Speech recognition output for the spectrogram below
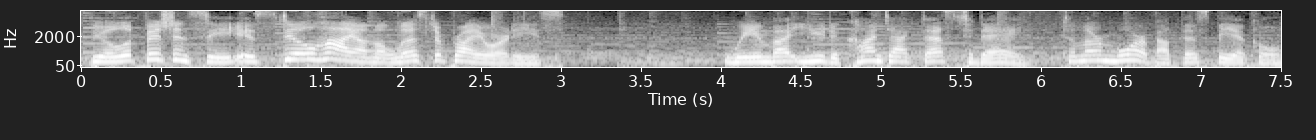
fuel efficiency is still high on the list of priorities. We invite you to contact us today to learn more about this vehicle.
